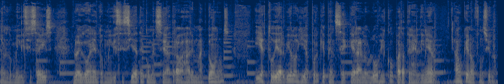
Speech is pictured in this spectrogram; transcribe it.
en el 2016, luego en el 2017 comencé a trabajar en McDonald's y estudiar biología porque pensé que era lo lógico para tener dinero, aunque no funcionó.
